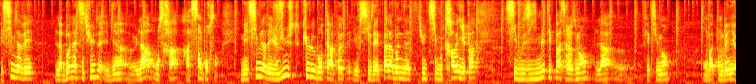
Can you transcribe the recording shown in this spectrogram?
et si vous avez la bonne attitude, eh bien euh, là on sera à 100%. Mais si vous avez juste que le bon thérapeute et si vous n'avez pas la bonne attitude, si vous ne travaillez pas, si vous y mettez pas sérieusement, là euh, effectivement on va tomber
